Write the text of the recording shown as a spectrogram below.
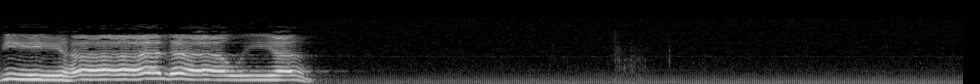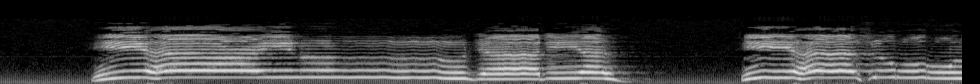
فيها لاوية فيها فيها سرر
